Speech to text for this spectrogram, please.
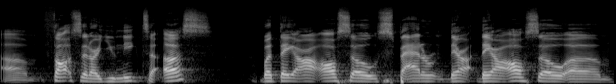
um, thoughts that are unique to us, but they are also spattered, they are also um,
